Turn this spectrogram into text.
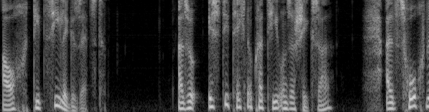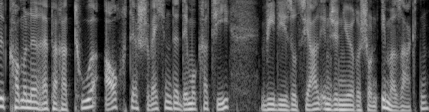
auch die Ziele gesetzt. Also ist die Technokratie unser Schicksal? Als hochwillkommene Reparatur auch der Schwächen der Demokratie, wie die Sozialingenieure schon immer sagten?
